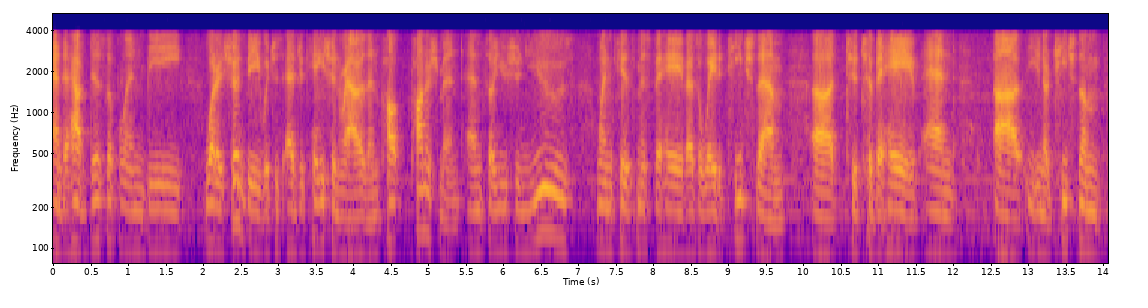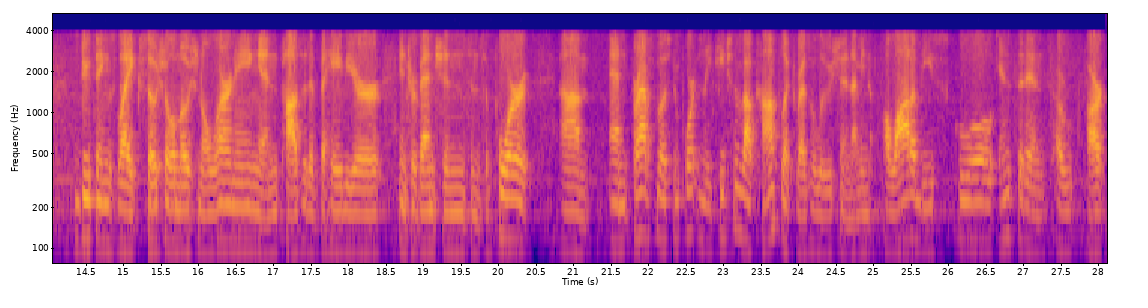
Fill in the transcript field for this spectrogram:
and to have discipline be what it should be, which is education rather than pu- punishment. And so you should use when kids misbehave as a way to teach them uh, to to behave and uh, you know teach them do things like social emotional learning and positive behavior interventions and support um, and perhaps most importantly teach them about conflict resolution. I mean a lot of these school incidents are are,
